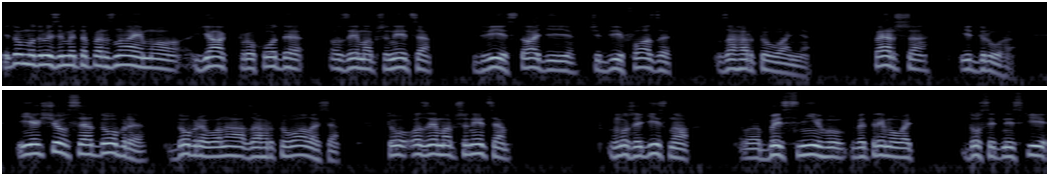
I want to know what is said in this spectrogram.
І тому, друзі, ми тепер знаємо, як проходить озима пшениця дві стадії чи дві фази загартування. Перша і друга. І якщо все добре, добре вона загартувалася, то озима пшениця може дійсно е, без снігу витримувати досить низькі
